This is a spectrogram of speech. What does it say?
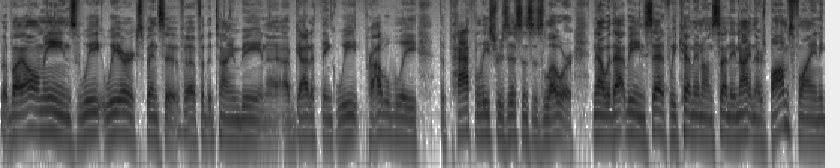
But by all means, we, we are expensive uh, for the time being. I, have got to think wheat probably the path of least resistance is lower. Now, with that being said, if we come in on Sunday night and there's bombs flying again,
